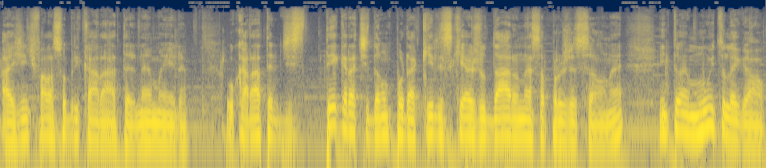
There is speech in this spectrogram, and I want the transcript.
a gente fala sobre caráter, né, Maíra? O caráter de ter gratidão por aqueles que ajudaram nessa projeção, né? Então é muito legal.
